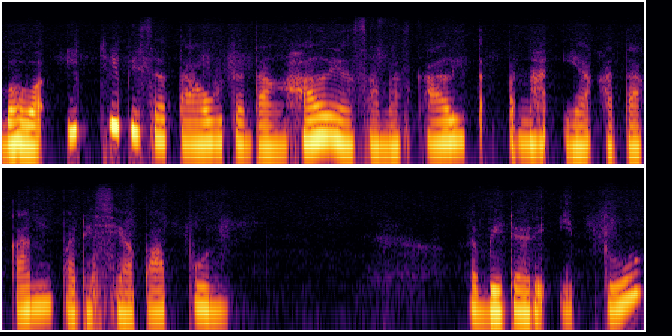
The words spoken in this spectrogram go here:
bahwa Ichi bisa tahu tentang hal yang sama sekali tak pernah ia katakan pada siapa pun. Lebih dari itu,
